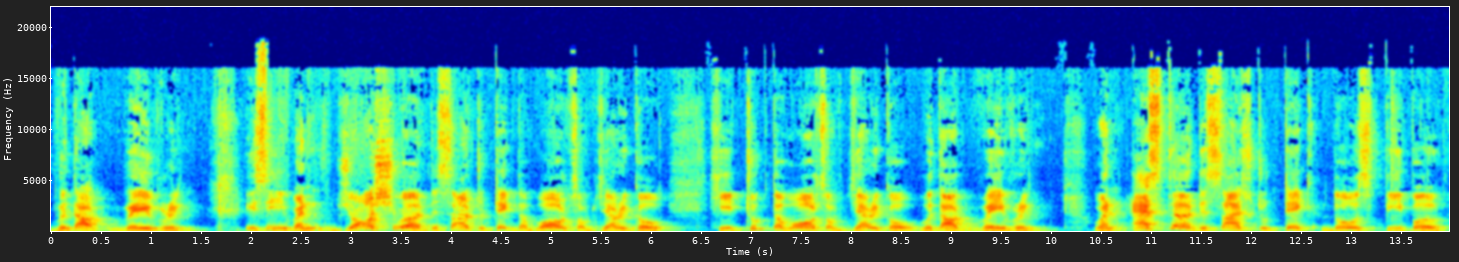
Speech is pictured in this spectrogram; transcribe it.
without wavering. You see, when Joshua decided to take the walls of Jericho, he took the walls of Jericho without wavering. When Esther decides to take those people,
